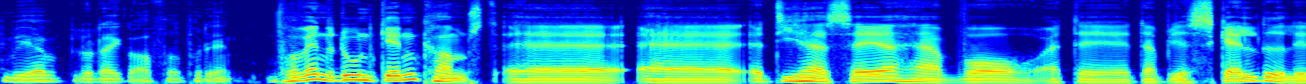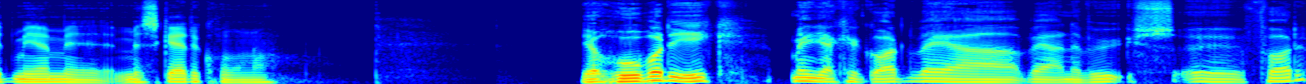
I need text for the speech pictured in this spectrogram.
mere blev der ikke offret på den. Forventer du en genkomst af, af, af de her sager her, hvor at, uh, der bliver skaltet lidt mere med, med skattekroner? Jeg håber det ikke, men jeg kan godt være, være nervøs øh, for det.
